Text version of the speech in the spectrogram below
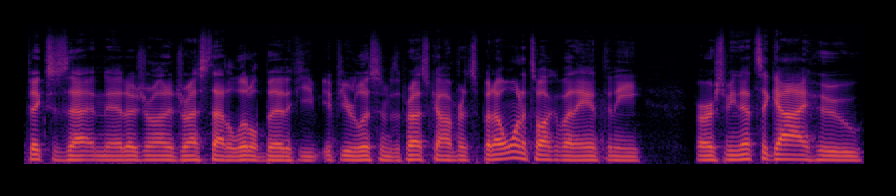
fixes that, and Ed Orgeron addressed that a little bit if you if you're listening to the press conference. But I want to talk about Anthony first. I mean, that's a guy who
